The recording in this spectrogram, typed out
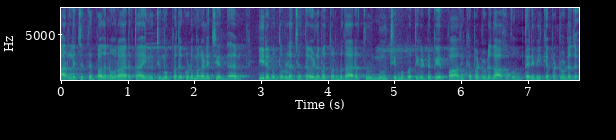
ஆறு லட்சத்து பதினோராயிரத்து ஐநூற்றி முப்பது குடும்பங்களைச் சேர்ந்த இருபத்தொரு லட்சத்து எழுபத்தொன்பதாயிரத்து நூற்றி முப்பத்தி எட்டு பேர் பாதிக்கப்பட்டுள்ளதாகவும் தெரிவிக்கப்பட்டுள்ளது.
